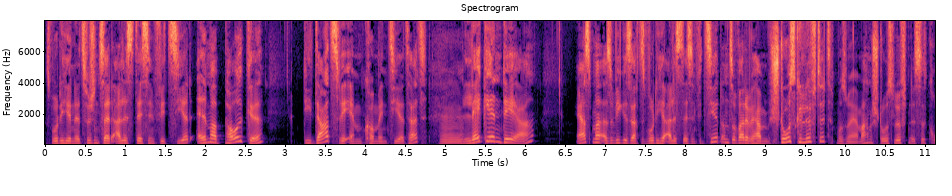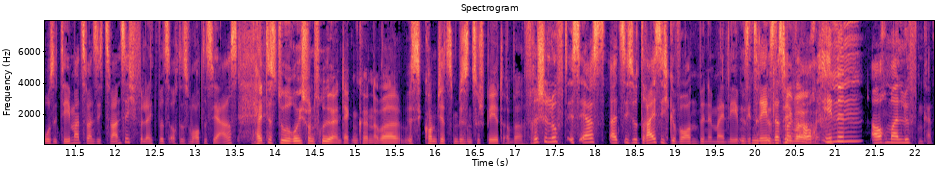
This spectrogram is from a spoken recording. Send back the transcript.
es wurde hier in der Zwischenzeit alles desinfiziert, Elmar Paulke die Darts-WM kommentiert hat. Legendär. Erstmal, also wie gesagt, es wurde hier alles desinfiziert und so weiter. Wir haben Stoß gelüftet, muss man ja machen. Stoßlüften ist das große Thema 2020. Vielleicht wird es auch das Wort des Jahres. Hättest du ruhig schon früher entdecken können, aber es kommt jetzt ein bisschen zu spät. Aber Frische Luft ist erst, als ich so 30 geworden bin in mein Leben Ist getreten, dass man Thema. auch innen auch mal lüften kann.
